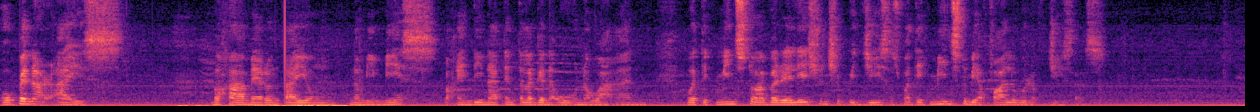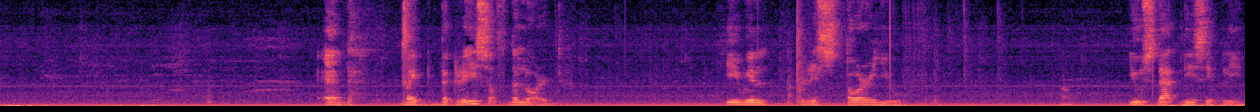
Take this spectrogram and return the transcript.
Open our eyes. Baka meron tayong namimiss. Baka hindi natin talaga nauunawaan what it means to have a relationship with Jesus, what it means to be a follower of Jesus. And by the grace of the Lord, He will restore you. Use that discipline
